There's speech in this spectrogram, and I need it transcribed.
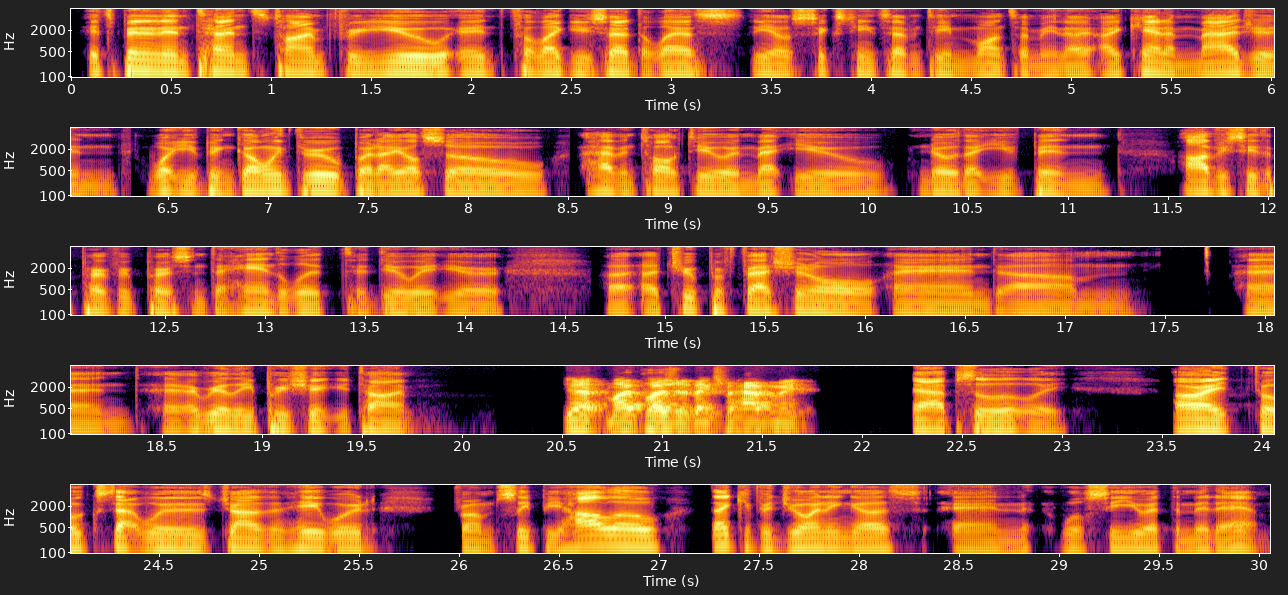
it's been an intense time for you it for like you said the last you know 16 17 months i mean I, I can't imagine what you've been going through but i also haven't talked to you and met you know that you've been obviously the perfect person to handle it to do it you're a, a true professional and um and i really appreciate your time Yeah, my pleasure. Thanks for having me. Absolutely. All right, folks, that was Jonathan Heywood from Sleepy Hollow. Thank you for joining us, and we'll see you at the Mid Am.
